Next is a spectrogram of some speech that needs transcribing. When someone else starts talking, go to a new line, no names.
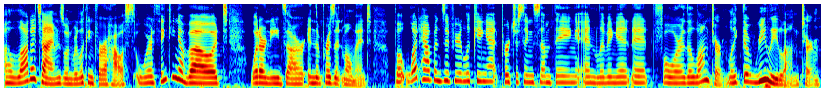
a lot of times when we're looking for a house, we're thinking about what our needs are in the present moment. But what happens if you're looking at purchasing something and living in it for the long term, like the really long term?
